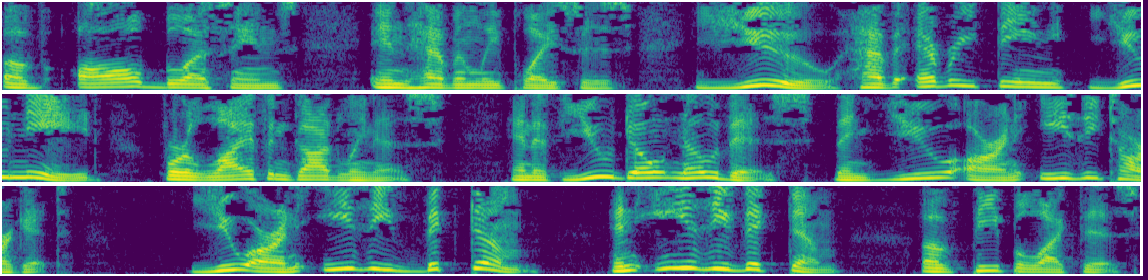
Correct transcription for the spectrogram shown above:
of all blessings in heavenly places. You have everything you need for life and godliness. And if you don't know this, then you are an easy target. You are an easy victim. An easy victim of people like this.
